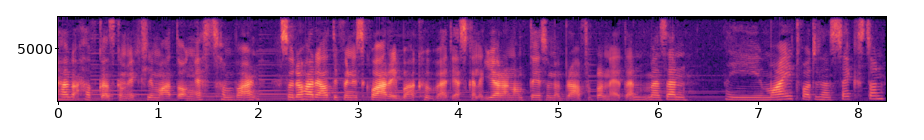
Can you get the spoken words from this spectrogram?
Jag har haft ganska mycket klimatångest som barn. Så då har det alltid funnits kvar i bakhuvudet att jag ska göra någonting som är bra för planeten. Men sen i maj 2016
